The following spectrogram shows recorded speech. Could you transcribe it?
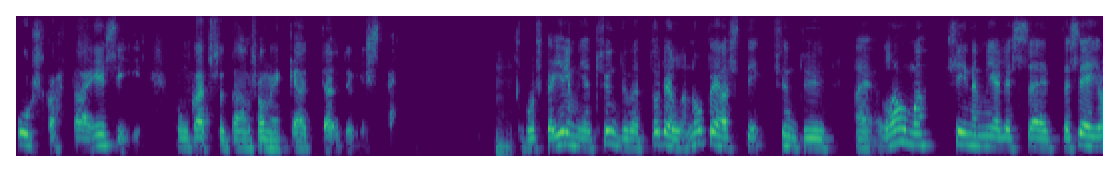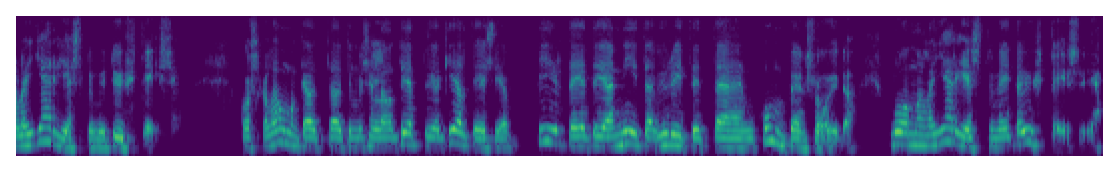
purskahtaa esiin, kun katsotaan somekäyttäytymistä. Hmm. koska ilmiöt syntyvät todella nopeasti, syntyy lauma siinä mielessä, että se ei ole järjestynyt yhteisö, koska laumakäyttäytymisellä on tiettyjä kielteisiä piirteitä ja niitä yritetään kompensoida luomalla järjestyneitä yhteisöjä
